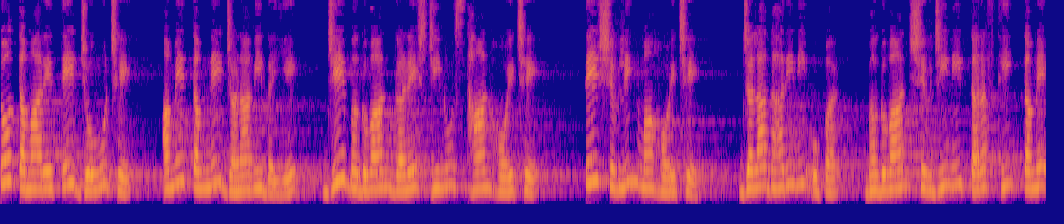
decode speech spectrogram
તો તમારે તે જોવું છે. અમે તમને જણાવી દઈએ, જે ભગવાન ગણેશજીનું સ્થાન હોય છે તે શિવલિંગમાં હોય છે. જલાધારીની ઉપર ભગવાન શિવજીની તરફથી તમે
